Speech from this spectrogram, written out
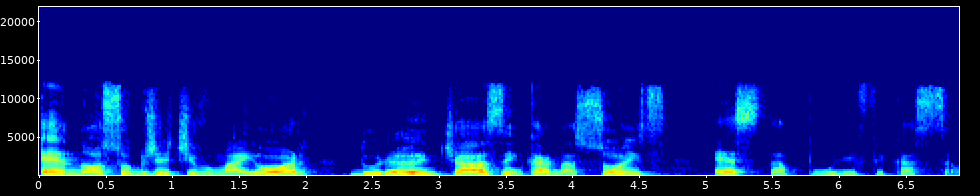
é nosso objetivo maior durante as encarnações esta purificação.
